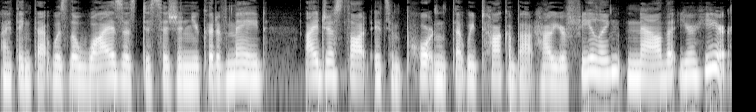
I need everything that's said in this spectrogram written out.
I think that was the wisest decision you could have made. I just thought it's important that we talk about how you're feeling now that you're here.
